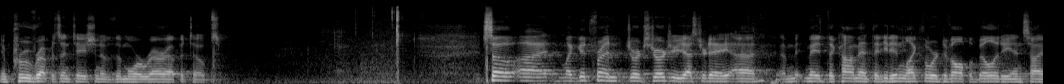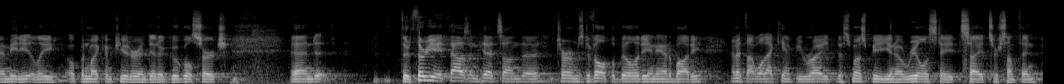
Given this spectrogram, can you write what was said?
improve representation of the more rare epitopes. So uh, my good friend George Georgiou yesterday uh, made the comment that he didn't like the word developability, and so I immediately opened my computer and did a Google search. And there are 38,000 hits on the terms developability and antibody, and I thought, well, that can't be right. This must be, you know, real estate sites or something.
